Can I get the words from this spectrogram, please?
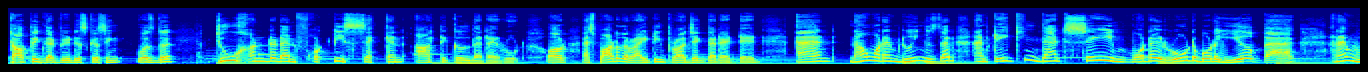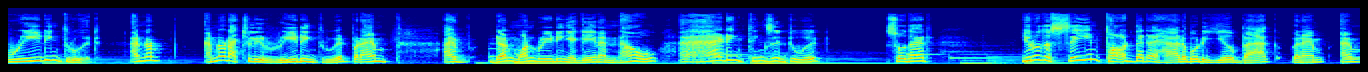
topic that we're discussing was the 242nd article that I wrote, or as part of the writing project that I did. And now what I'm doing is that I'm taking that same what I wrote about a year back, and I'm reading through it. I'm not I'm not actually reading through it, but I'm I've done one reading again, and now I'm adding things into it so that you know the same thought that I had about a year back when I'm I'm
